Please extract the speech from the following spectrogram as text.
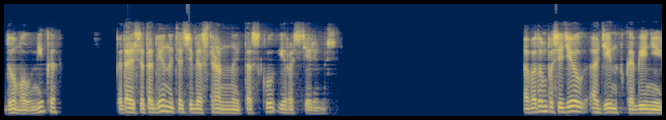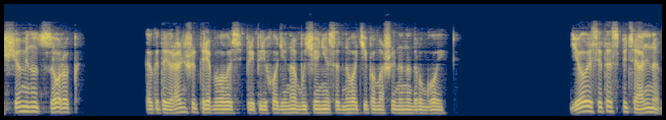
думал Мика, пытаясь отодвинуть от себя странную тоску и растерянность. А потом посидел один в кабине еще минут сорок, как это и раньше требовалось при переходе на обучение с одного типа машины на другой. Делалось это специально,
